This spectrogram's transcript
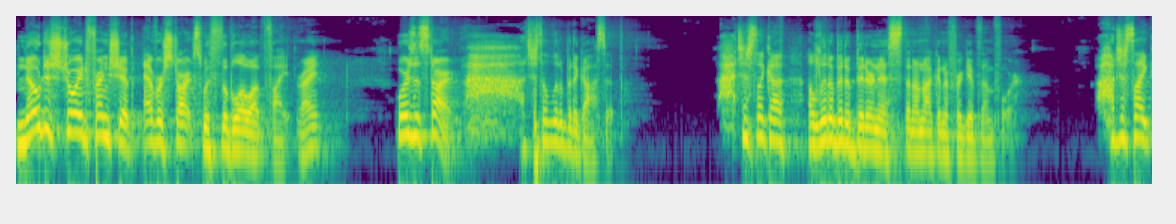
No destroyed friendship ever starts with the blow up fight, right? Where does it start? Ah, just a little bit of gossip. Ah, just like a, a little bit of bitterness that I'm not going to forgive them for. Ah, just like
